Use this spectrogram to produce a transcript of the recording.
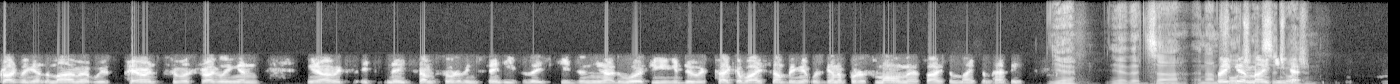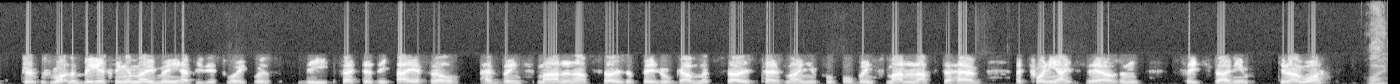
struggling at the moment with parents who are struggling, and you know, it's, it needs some sort of incentive for these kids. And you know, the worst thing you can do is take away something that was going to put a smile on their face and make them happy. Yeah, yeah, that's uh, an unfortunate situation. Ha- the biggest thing that made me happy this week was the fact that the AFL have been smart enough, so is the federal government, so is Tasmanian football, been smart enough to have a 28,000 seat stadium. Do you know why? Why?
